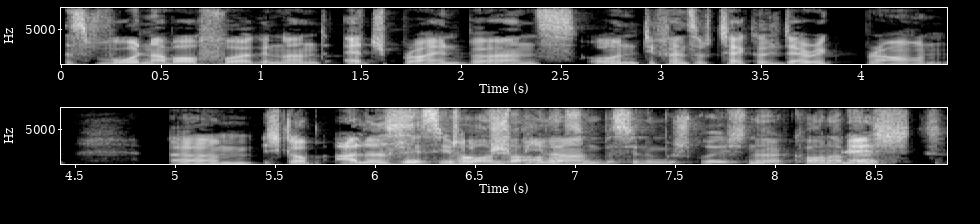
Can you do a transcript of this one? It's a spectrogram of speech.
Es wurden aber auch vorher genannt Edge Brian Burns und Defensive Tackle Derek Brown. Ähm, ich glaube, alles Top-Spieler. war auch noch so ein bisschen im Gespräch, ne? Cornerback. Echt?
